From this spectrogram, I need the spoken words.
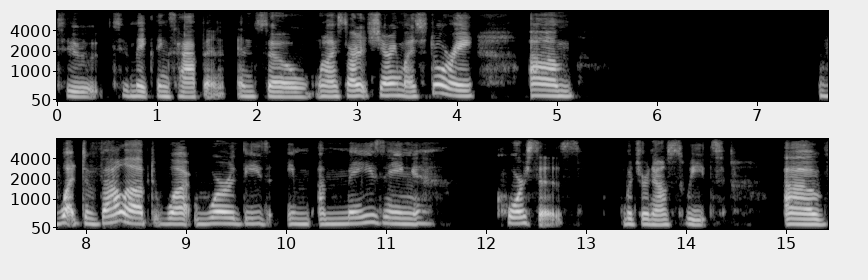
to to make things happen. And so when I started sharing my story, um, what developed what were these amazing courses, which are now suites of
